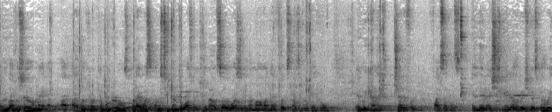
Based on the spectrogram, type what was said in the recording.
I love the show, and I, I, I loved you on Gilmore Girls, but I was I was too young to watch when it came out, so I watched it with my mom on Netflix, and I was like, okay, cool." And we kind of chatted for five seconds, and then as she's in the elevator, she goes, "By the way,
